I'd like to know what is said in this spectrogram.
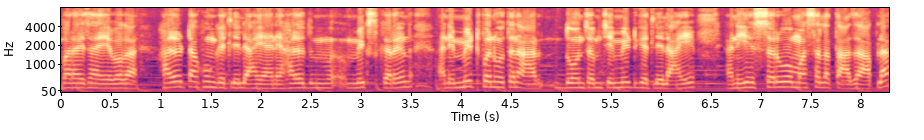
भरायचा आहे. बघा हळद टाकून घेतलेली आहे आणि हळद मिक्स करेन आणि मीठ पण होतं ना दोन चमचे मीठ घेतलेलं आहे. आणि हे सर्व मसाला ताजा आपला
